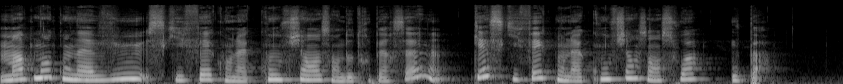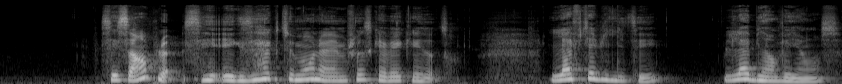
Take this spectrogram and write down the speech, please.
maintenant qu'on a vu ce qui fait qu'on a confiance en d'autres personnes, qu'est-ce qui fait qu'on a confiance en soi ou pas? C'est simple, c'est exactement la même chose qu'avec les autres. La fiabilité, la bienveillance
